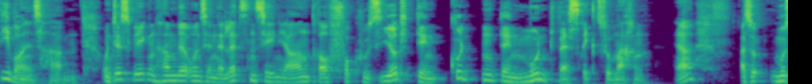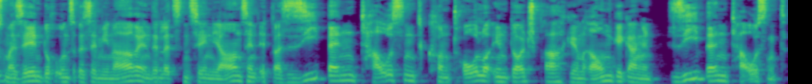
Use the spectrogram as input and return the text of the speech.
die wollen es haben. Und deswegen haben wir uns in den letzten zehn Jahren darauf fokussiert, den Kunden den Mund wässrig zu machen. Ja, also muss man sehen, durch unsere Seminare in den letzten zehn Jahren sind etwa 7000 Controller im deutschsprachigen Raum gegangen. 7000.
